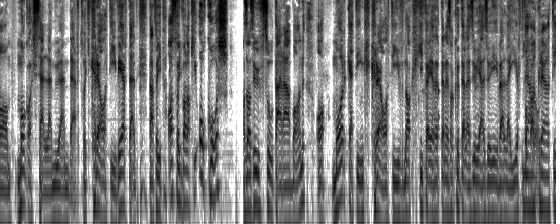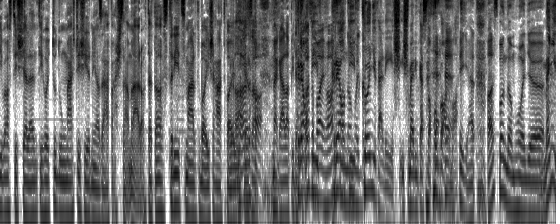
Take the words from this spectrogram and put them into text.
a magas szellemű embert, hogy kreatív, érted? Tehát, hogy az, hogy valaki okos, az az ő szótárában a marketing kreatívnak kifejezetten ez a kötelező jelzőjével leírt De fogalom. a kreatív azt is jelenti, hogy tudunk mást is írni az áfás számlára. Tehát a Street Smartba is áthajlik ez a megállapítás. Kreatív, az a baj, ha kreatív mondom, hogy könyvelés, ismerjük ezt a fogalmat. Igen. Azt mondom, hogy, Mennyi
